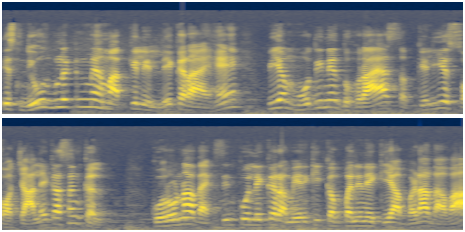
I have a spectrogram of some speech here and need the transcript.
इस न्यूज़ बुलेटिन में हम आपके लिए लेकर आए हैं। पीएम मोदी ने दोहराया सबके लिए शौचालय का संकल्प। कोरोना वैक्सीन को लेकर अमेरिकी कंपनी ने किया बड़ा दावा।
